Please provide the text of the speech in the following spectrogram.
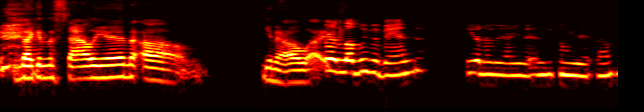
Megan Thee Stallion. Um, you know, like or Lovely the Band. You don't know they are either. You told me that. No.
